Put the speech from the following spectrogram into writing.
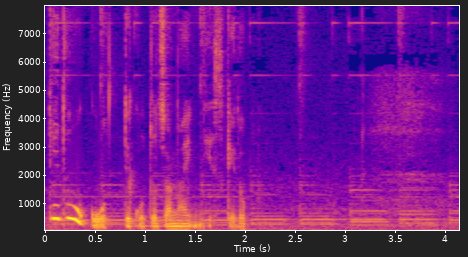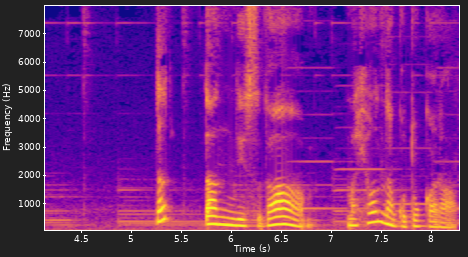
てどうこうってことじゃないんですけどだったんですが、まあ、ひょんなことから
